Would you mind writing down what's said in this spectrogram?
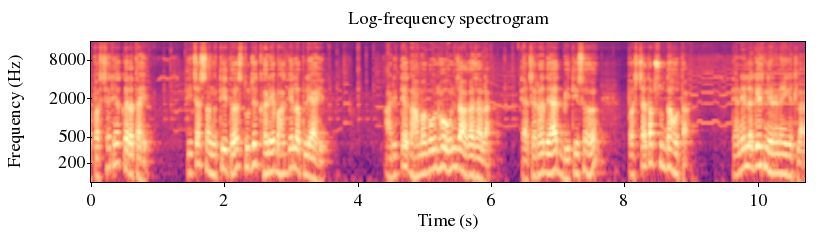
तपश्चर्या करत आहे. तिच्या संगतीतच तुझे खरे भाग्य लपले आहे. आदित्य घामाघून होऊन जागा झाला. त्याच्या हृदयात भीतीसह पश्चातापसुद्धा होता. त्याने लगेच निर्णय घेतला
